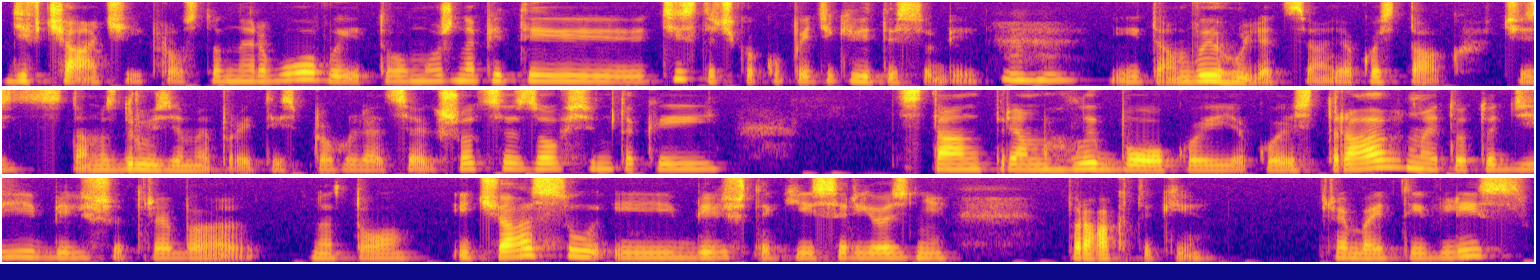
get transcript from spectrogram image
дівчачий, просто нервовий, то можна піти тістечко купити і квіти собі і там вигуляться якось так, чи там з друзями пройтись прогулятися. Якщо це зовсім такий стан прям глибокої якоїсь травми, то тоді більше треба на то і часу, і більш такі серйозні практики. Треба йти в ліс,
